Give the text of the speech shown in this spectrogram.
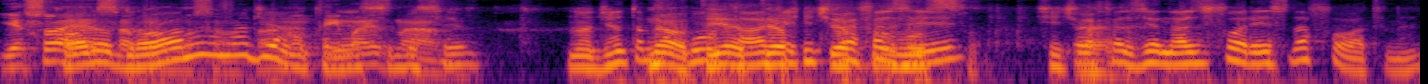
E é só essa a Corodró promoção, não tá? adianta. não tem né? mais nada. você- Não adianta Não, montar tem- tem- que a gente vai fazer. promoção. A gente vai fazer análise forense da foto, né?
